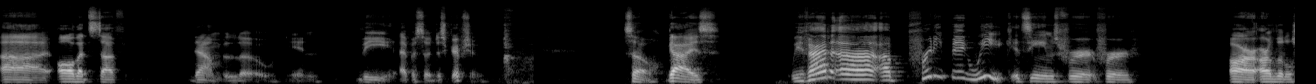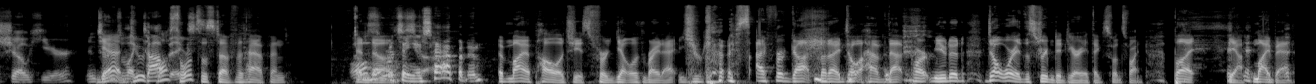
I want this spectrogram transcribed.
uh, all that stuff down below in the episode description. So, guys, we've had a, a pretty big week, it seems, for for our our little show here in terms yeah, of like dude, all sorts of stuff has happened. All and, uh, Everything is happening. And my apologies for yelling right at you guys. I forgot that I don't have that part muted. Don't worry, the stream did hear anything, so it's fine. But yeah, my bad.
